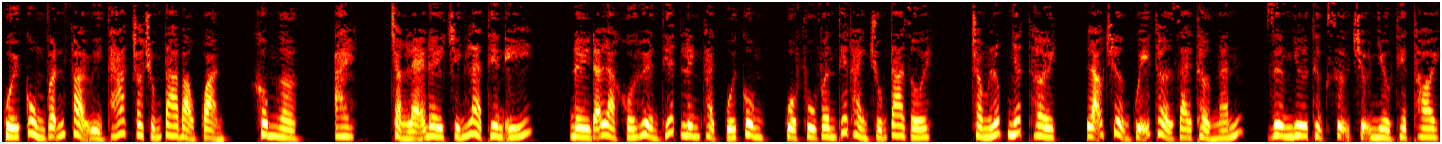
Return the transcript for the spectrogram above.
Cuối cùng vẫn phải ủy thác cho chúng ta bảo quản. Không ngờ, ai, chẳng lẽ đây chính là thiên ý? Đây đã là khối huyền thiết linh thạch cuối cùng của phù vân thiết hành chúng ta rồi. Trong lúc nhất thời, lão trưởng quỹ thở dài thở ngắn, dường như thực sự chịu nhiều thiệt thòi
